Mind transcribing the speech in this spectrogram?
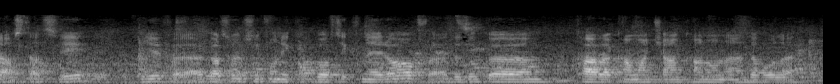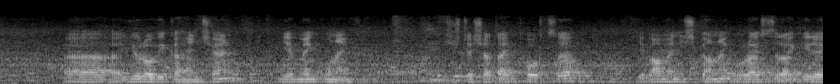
լավ ստացվի եւ կարծում եմ սիմֆոնիկ գործիքներով դուդուկը, թառը, կամանչան, կանոնը, դհոլը յուրովի կհնչեն եւ մենք ունենք ճիշտ է շատ այդ փորձը եւ ամեն ինչ կանենք, որ այս ծրագիրը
